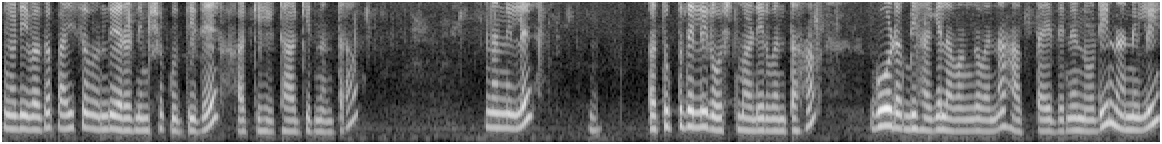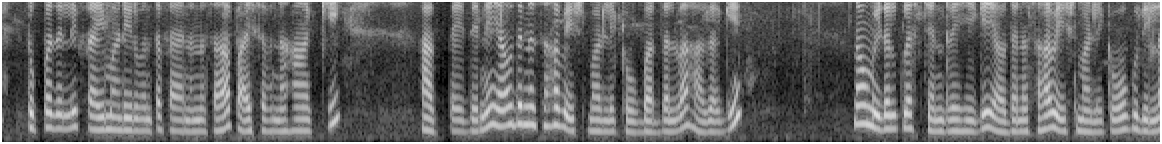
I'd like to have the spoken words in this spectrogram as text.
ನೋಡಿ, ಇವಾಗ ಪಾಯಸ ಒಂದು ಎರಡು ನಿಮಿಷ ಕುದ್ದಿದೆ. ಅಕ್ಕಿ ಹಿಟ್ಟು ಹಾಕಿದ ನಂತರ ನಾನಿಲ್ಲೇ ತುಪ್ಪದಲ್ಲಿ ರೋಸ್ಟ್ ಮಾಡಿರುವಂತಹ ಗೋಡಂಬಿ ಹಾಗೆ ಲವಂಗವನ್ನು ಹಾಕ್ತಾ ಇದ್ದೇನೆ ನೋಡಿ. ನಾನಿಲ್ಲಿ ತುಪ್ಪದಲ್ಲಿ ಫ್ರೈ ಮಾಡಿರುವಂಥ ಫ್ಯಾನನ್ನು ಸಹ ಪಾಯಸವನ್ನು ಹಾಕಿ ಹಾಕ್ತಾ ಇದ್ದೇನೆ. ಯಾವುದನ್ನು ಸಹ ವೇಸ್ಟ್ ಮಾಡಲಿಕ್ಕೆ ಹೋಗಬಾರ್ದಲ್ವ? ಹಾಗಾಗಿ ನಾವು ಮಿಡಲ್ ಕ್ಲಾಸ್ ಜನರೇ ಹೀಗೆ ಯಾವುದನ್ನು ಸಹ ವೇಸ್ಟ್ ಮಾಡಲಿಕ್ಕೆ ಹೋಗೋದಿಲ್ಲ.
